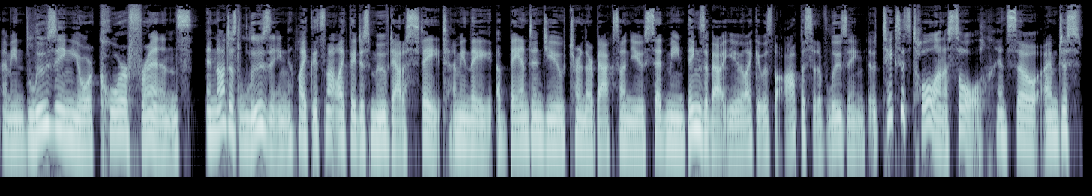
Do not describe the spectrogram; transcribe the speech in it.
I mean, losing your core friends and not just losing, like it's not like they just moved out of state. I mean, they abandoned you, turned their backs on you, said mean things about you. Like it was the opposite of losing. It takes its toll on a soul. And so I'm just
